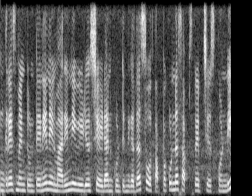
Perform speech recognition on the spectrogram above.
ఎంకరేజ్మెంట్ ఉంటేనే నేను మరిన్ని వీడియోస్ చేయడానికి ఉంటుంది కదా సో తప్పకుండా సబ్స్క్రైబ్ చేసుకోండి.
